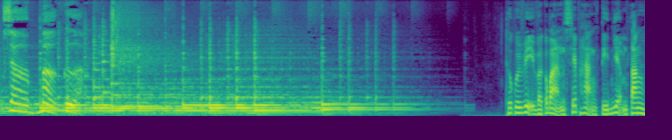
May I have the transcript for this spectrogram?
trước giờ mở cửa. Thưa quý vị và các bạn, xếp hạng tín nhiệm tăng,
